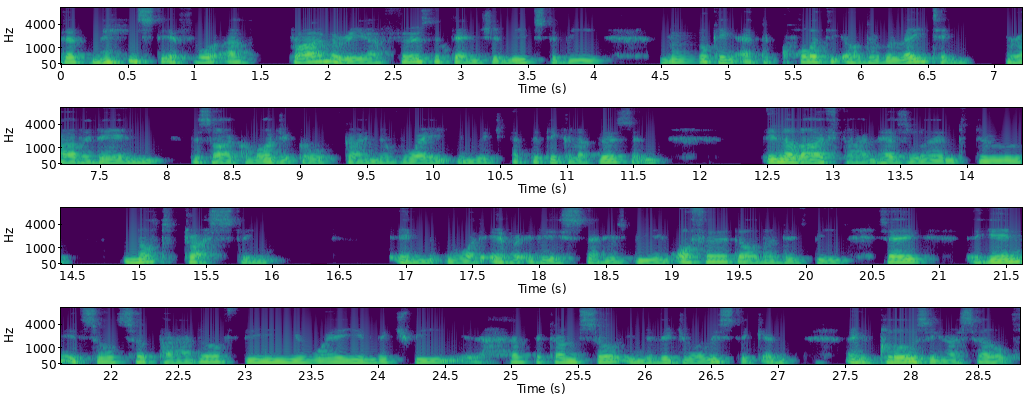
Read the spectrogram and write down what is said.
That means, therefore, our primary, our first attention needs to be looking at the quality of the relating rather than the psychological kind of way in which a particular person in a lifetime has learned to not trusting in whatever it is that is being offered or that is being so again it's also part of the way in which we have become so individualistic and and closing ourselves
